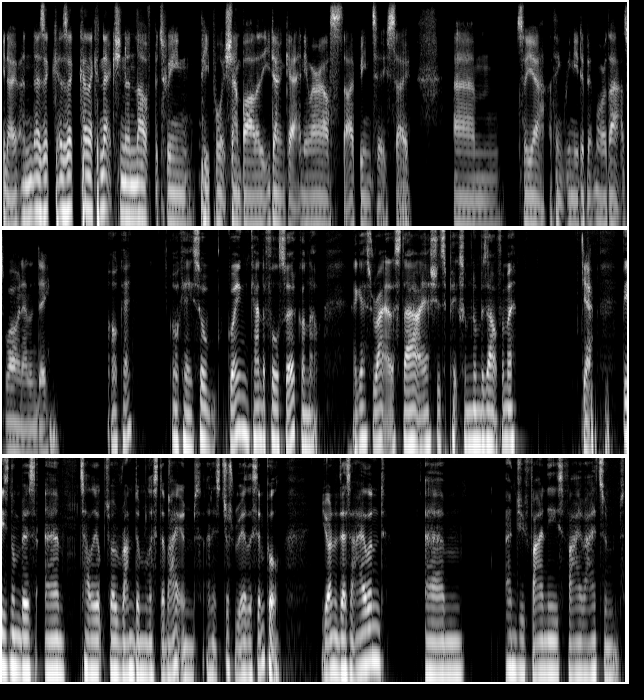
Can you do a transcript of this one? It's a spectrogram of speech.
you know, and there's a there's a kind of connection and love between people at Shambala that you don't get anywhere else that I've been to. So, um, so yeah, I think we need a bit more of that as well in L and D. Okay. Okay, so going kind of full circle now. I guess right at the start, I asked you to pick some numbers out for me. Yeah. These numbers um, tally up to a random list of items, and it's just really simple. You're on a desert island, um, and you find these five items.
